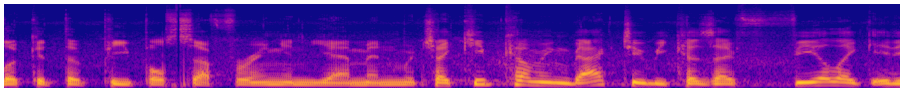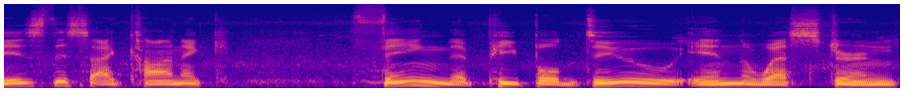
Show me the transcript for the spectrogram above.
look at the people suffering in Yemen, which I keep coming back to because I feel like it is this iconic thing that people do in the Western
